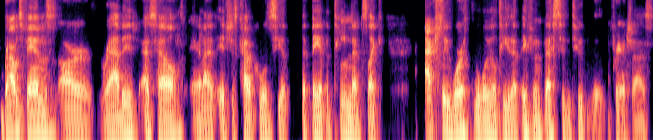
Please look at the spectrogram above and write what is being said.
Browns fans are rabid as hell, and I, it's just kind of cool to see that they have a team that's like actually worth the loyalty that they've invested into the franchise.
